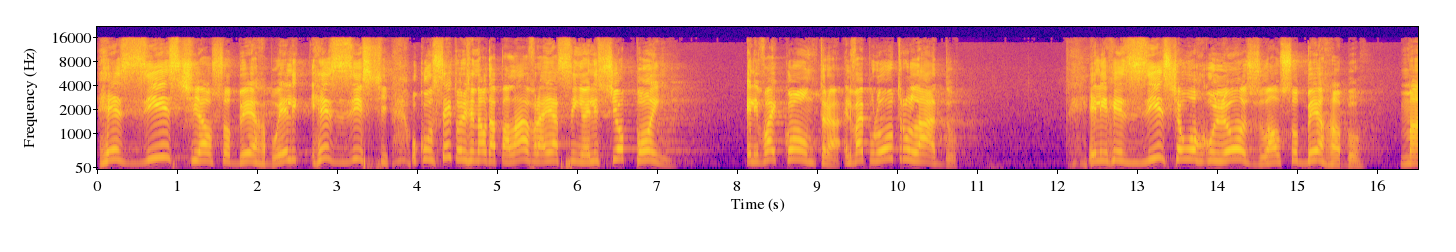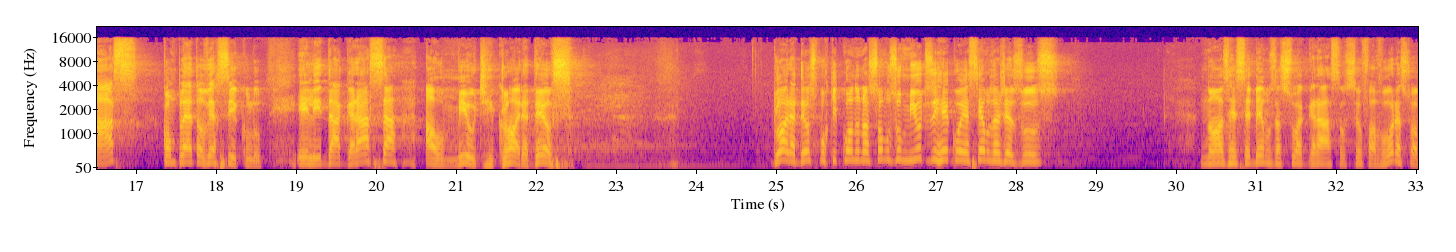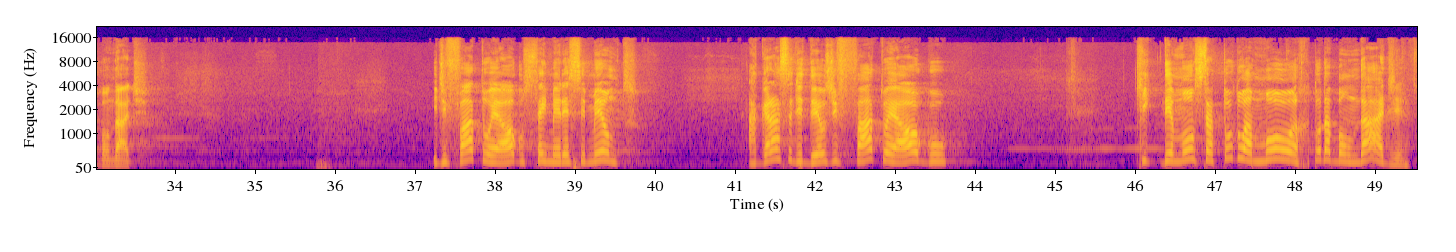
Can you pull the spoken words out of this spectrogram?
resiste ao soberbo, ele resiste. O conceito original da palavra é assim: ele se opõe, ele vai contra, ele vai por outro lado. Ele resiste ao orgulhoso, ao soberbo, mas, completa o versículo, ele dá graça ao humilde. Glória a Deus. Glória a Deus, porque quando nós somos humildes e reconhecemos a Jesus, nós recebemos a sua graça, o seu favor, a sua bondade. E de fato é algo sem merecimento. A graça de Deus de fato é algo que demonstra todo o amor, toda a bondade.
